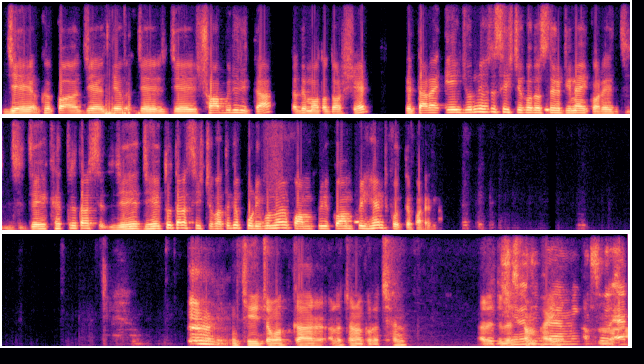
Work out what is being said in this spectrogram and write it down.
যে যে, যে- স্ববিরোধিতা তাদের মতাদর্শের। তারা এই জন্য হচ্ছে সৃষ্টিকর্তা ডিনাই করে যে- ক্ষেত্রে তারা যেহেতু তারা সৃষ্টিকর্তাকে পরিপূর্ণভাবে কম্প্রিহেন্ড করতে পারে না। জি চমৎকার আলোচনা করেছেন রেজুল ইসলাম ভাই ভাই আমি কিছু অ্যাড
